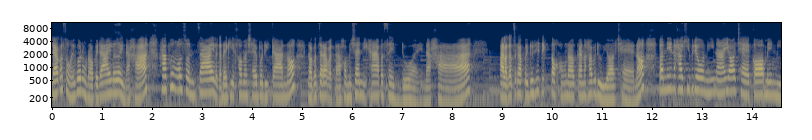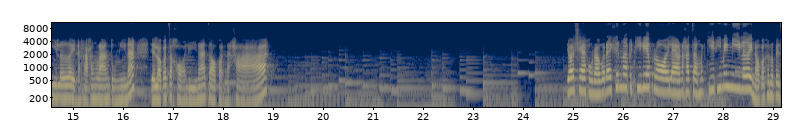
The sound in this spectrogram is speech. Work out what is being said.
แล้วก็ส่งให้เพื่อนของเราไปได้เลยนะคะ หากเพื่อนเราสนใจแล้วก็ได้คลิกเข้ามาใช้บริการเนาะ เราก็จะรับอัตราคอมมิชชั่นอีก 5%ด้วยนะคะ ค่ะเราก็จะกลับไปดูที่ TikTok ของเรากันนะคะไปดูยอดแชร์เนาะตอนนี้นะคะคลิปวิดีโอนี้นะยอดแชร์ก็ไม่มีเลยนะคะ ข้างล่างตรงนี้นะ เดี๋ยวเราก็จะขอรีหน้าจอก่อนนะคะ ยอดแชร์ของเราก็ได้ขึ้นมาเป็นที่เรียบร้อยแล้วนะคะ จากเมื่อกี้ที่ไม่มีเลยเนาะก็ขึ้นมาเป็น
